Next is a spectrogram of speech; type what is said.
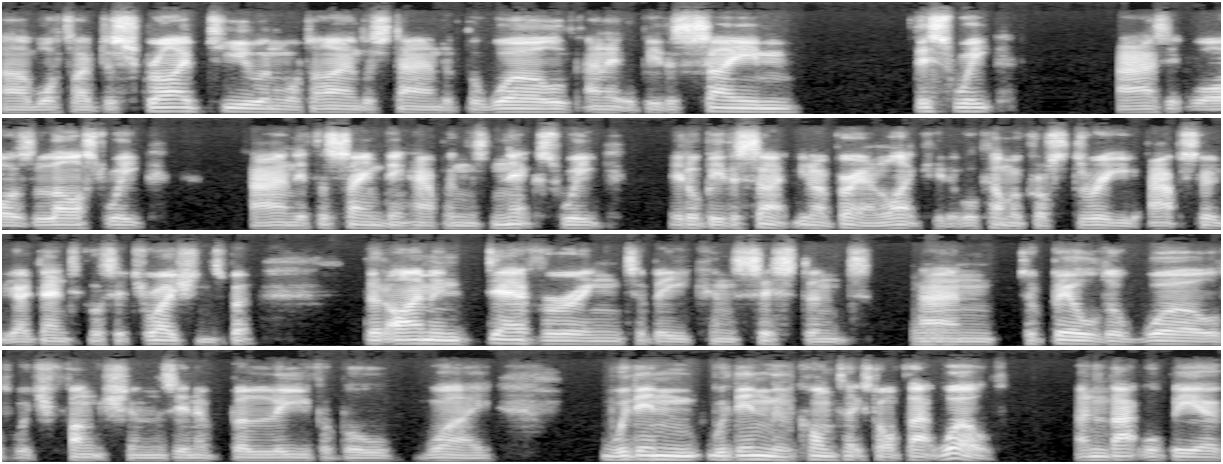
uh, what I've described to you and what I understand of the world, and it will be the same this week as it was last week. And if the same thing happens next week, it'll be the same. You know, very unlikely that we'll come across three absolutely identical situations, but that I'm endeavoring to be consistent mm. and to build a world which functions in a believable way within within the context of that world. And that will be a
